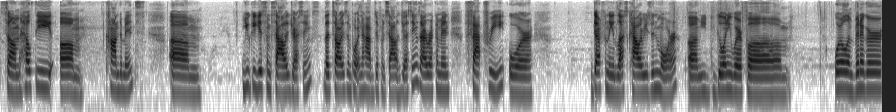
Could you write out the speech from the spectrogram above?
some healthy um, condiments. Um, you could get some salad dressings. That's always important to have different salad dressings. I recommend fat free or definitely less calories and more. Um, you can go anywhere from oil and vinegar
